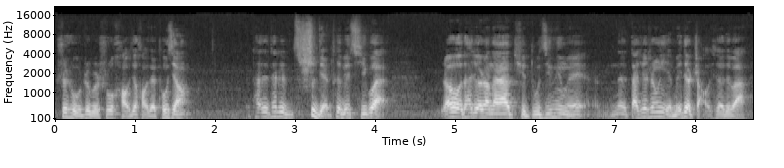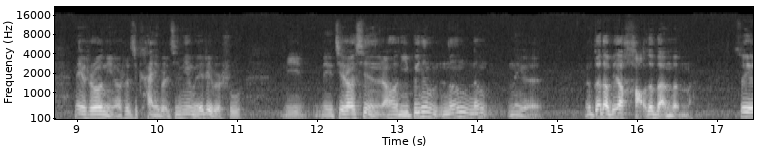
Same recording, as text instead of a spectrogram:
水浒》这本书好就好在投降，他这他这试点特别奇怪，然后他就让大家去读《金瓶梅》，那大学生也没地儿找去了，对吧？那个时候你要是去看一本《金瓶梅》这本书，你那介绍信，然后你不一定能能那个能得到比较好的版本嘛。所以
